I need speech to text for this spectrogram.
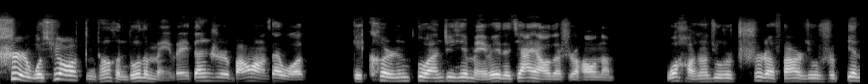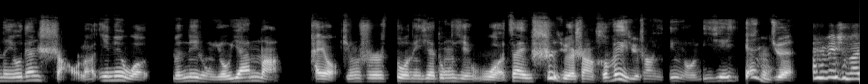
是我需要品尝很多的美味，但是往往在我给客人做完这些美味的佳肴的时候呢，我好像就是吃的反而就是变得有点少了，因为我闻那种油烟嘛，还有平时做那些东西，我在视觉上和味觉上已经有了一些厌倦，但是为什么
